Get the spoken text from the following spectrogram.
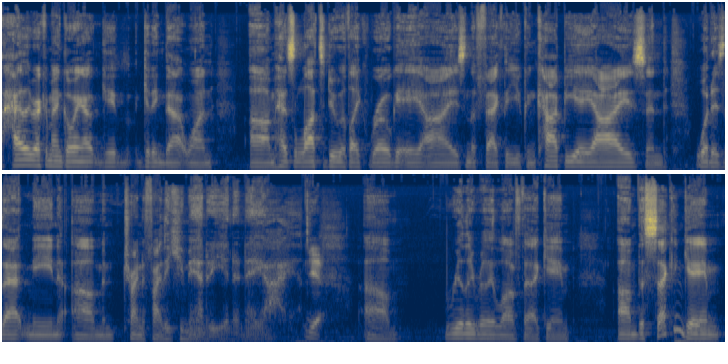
highly recommend going out and get, getting that one. Um, has a lot to do with like rogue AIs and the fact that you can copy AIs and what does that mean, um, and trying to find the humanity in an AI. Yeah. Um, really, really love that game. Um, the second game,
